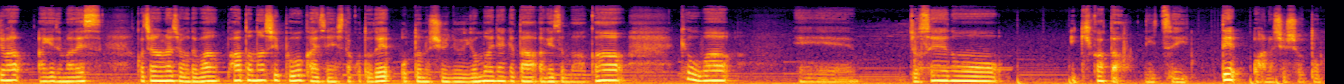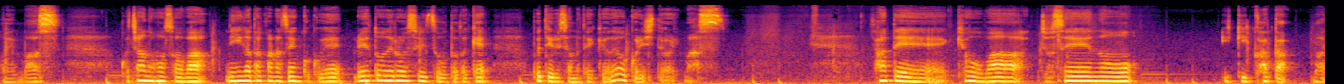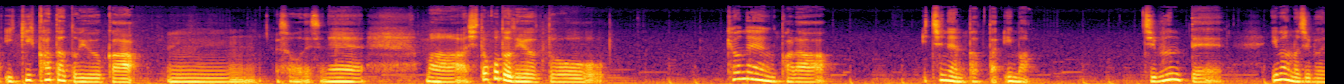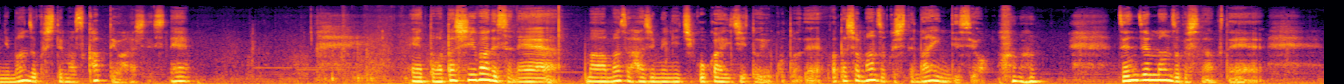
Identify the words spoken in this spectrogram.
ちは、あげずまです。こちらのラジオでは、パートナーシップを改善したことで、夫の収入を4倍に上げたあげずまが、今日は、えー、女性の生き方についてお話をしようと思います。こちらの放送は、新潟から全国へ冷凍でロースイーツをお届け、プティルスの提供でお送りしております。さて、今日は女性の生き方、まあ、生き方というか、うーんそうですねまあ一言で言うと去年から1年経った今自分って今の自分に満足してますかっていう話ですね。えっ、ー、と私はですねまあまず初めに自己開示ということで私は満足してないんですよ。全然満足してなくて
